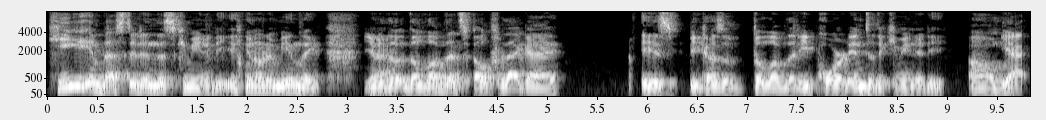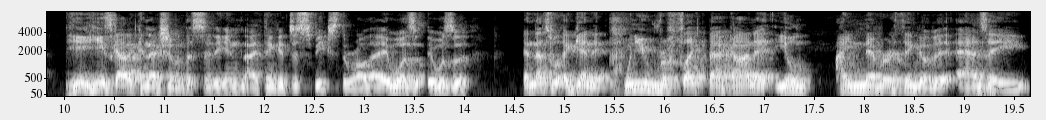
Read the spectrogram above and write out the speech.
he invested in this community. You know what I mean? Like, you Yeah. know, the the love that's felt for that guy is because of the love that he poured into the community. Um, Yeah. he he's got a connection with the city, and I think it just speaks through all that. It was it was a, and that's what again when you reflect back on it, you'll I never think of it as a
